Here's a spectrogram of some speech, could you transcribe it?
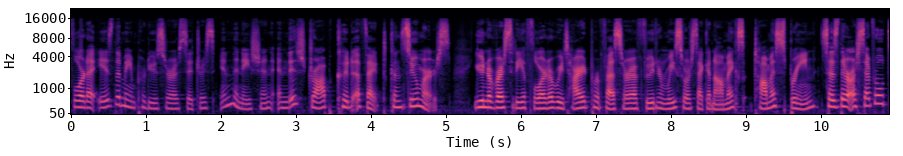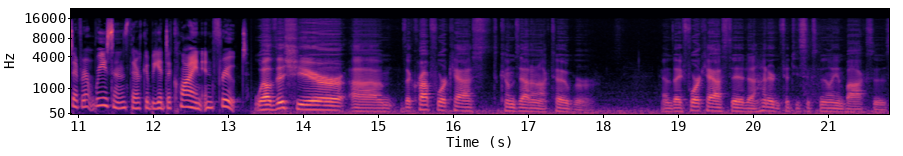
Florida is the main producer of citrus in the nation, and this drop could affect consumers. University of Florida retired professor of food and resource economics, Thomas Spreen, says there are several different reasons there could be a decline in fruit. Well, this year, um, the crop forecast comes out in October, and they forecasted 156 million boxes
